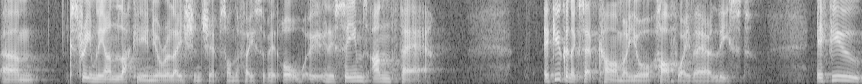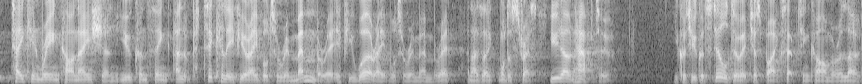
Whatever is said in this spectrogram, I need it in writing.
um, extremely unlucky in your relationships on the face of it, or it seems unfair. If you can accept karma, you're halfway there at least. If you take in reincarnation, you can think, and particularly if you're able to remember it, if you were able to remember it, and as I want to stress, you don't have to, because you could still do it just by accepting karma alone.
